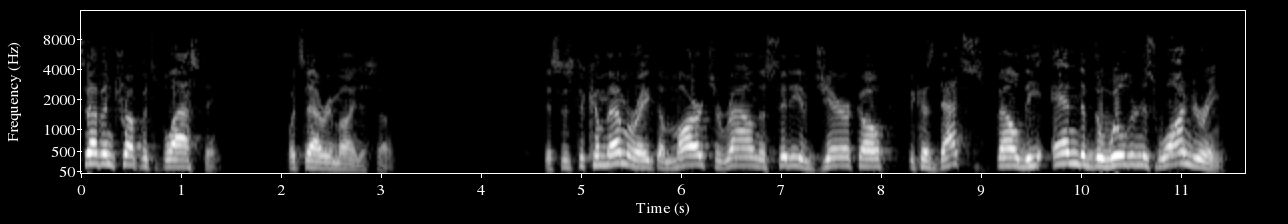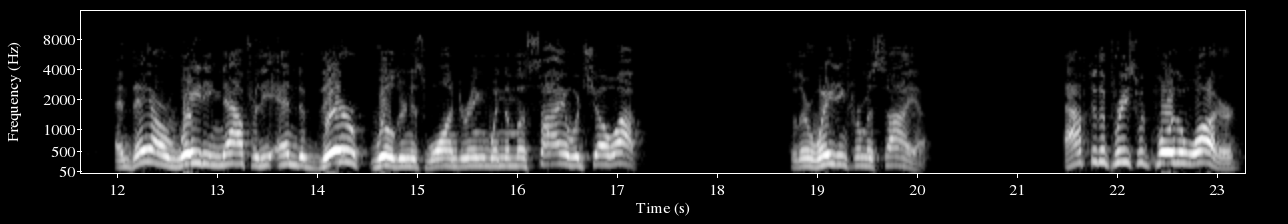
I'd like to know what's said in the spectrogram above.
seven trumpets blasting. What's that remind us of? This is to commemorate the march around the city of Jericho because that spelled the end of the wilderness wandering. And they are waiting now for the end of their wilderness wandering when the Messiah would show up. So they're waiting for Messiah. After the priest would pour the water,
